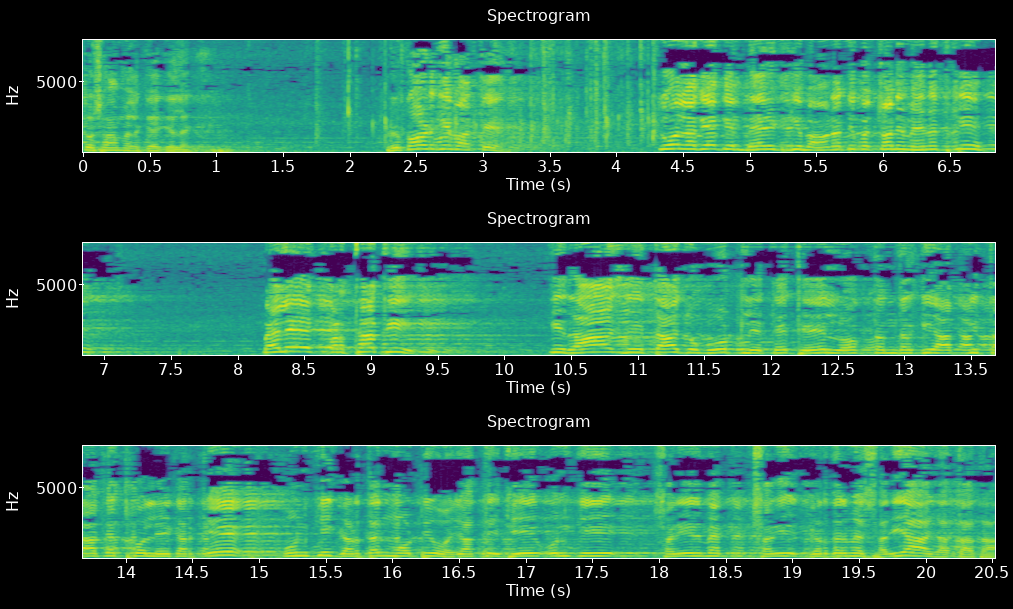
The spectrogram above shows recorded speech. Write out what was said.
तो शाम हल्के के लगे। रिकॉर्ड की बातें क्यों लगे कि मेरिट की भावना थी? बच्चों ने मेहनत की। पहले एक प्रथा थी कि राजनेता जो वोट लेते थे, लोकतंत्र की आपकी ताकत को लेकर के उनकी गर्दन मोटी हो जाती थी, उनकी शरीर में, शरीर, गर्दन में सरिया आ जाता था।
